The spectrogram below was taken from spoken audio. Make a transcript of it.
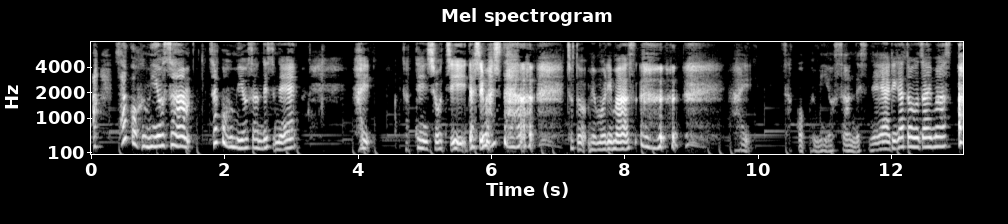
あ、佐古文代さん。佐古文代さんですね。はい。勝手に承知いたしました。ちょっとメモります。はい。子みよさんですね。ありがとうございます。あ、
